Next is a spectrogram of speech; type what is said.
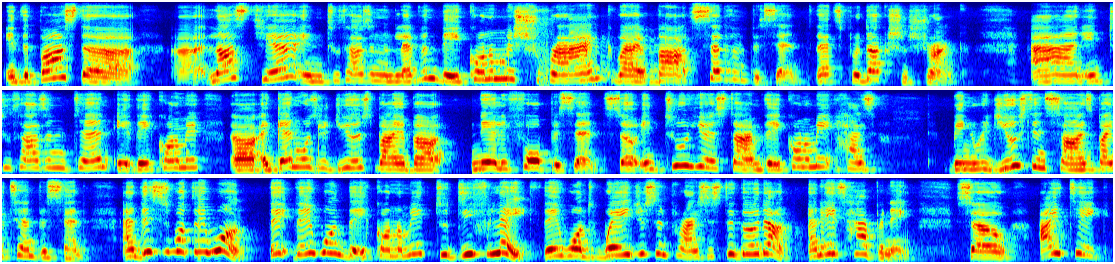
In the past, uh, uh, last year, in 2011, the economy shrank by about 7%. That's production shrank. And in 2010, it, the economy uh, again was reduced by about nearly 4%. So in two years' time, the economy has been reduced in size by 10%. And this is what they want. They, they want the economy to deflate. They want wages and prices to go down. And it's happening. So I take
